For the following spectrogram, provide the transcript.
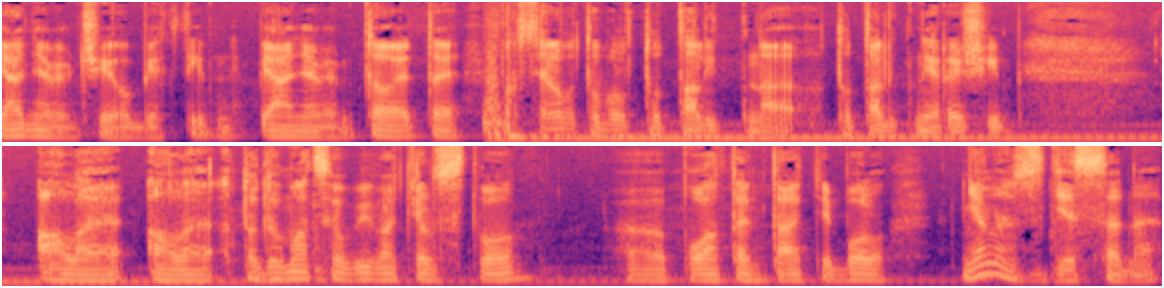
ja neviem, či je objektívny. Ja neviem, to je, to je proste, lebo to bol totalitná, totalitný režim. Ale, ale to domáce obyvateľstvo uh, po atentáte bolo nielen zdesené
